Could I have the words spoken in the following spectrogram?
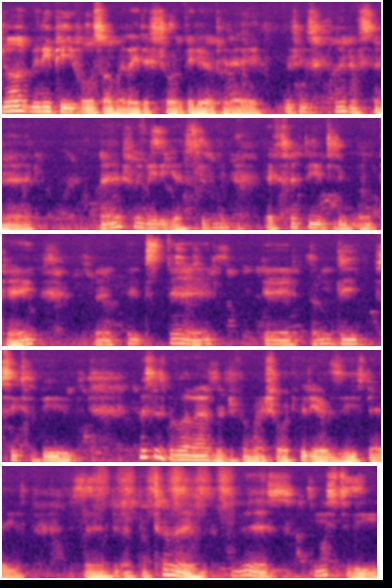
Not many people saw my latest short video today, which is kind of sad. I actually made it yesterday, expecting it to do ok, but instead did only 6 views. This is below average for my short videos these days, and at the time, this used to be.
